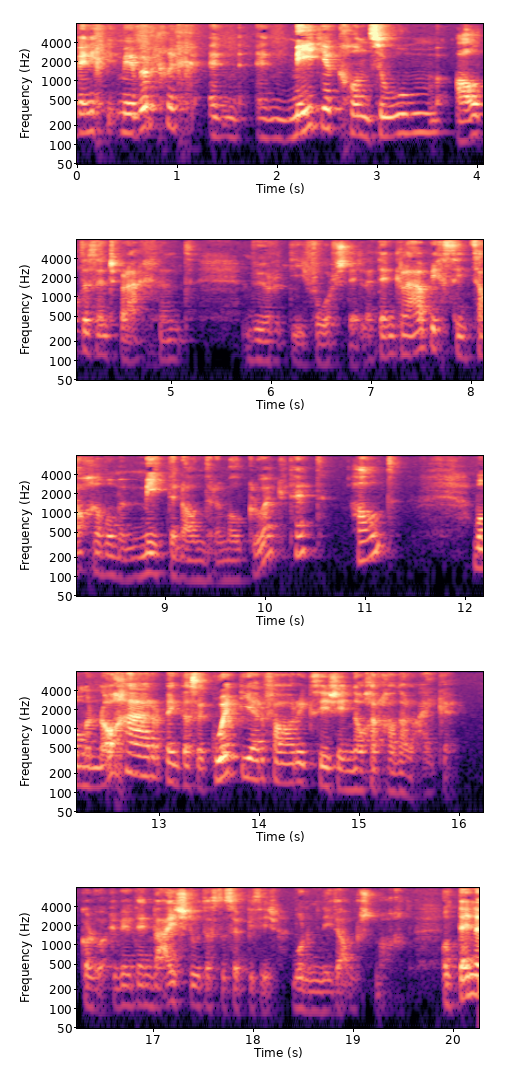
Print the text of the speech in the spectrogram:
wenn ich mir wirklich einen, einen Medienkonsum altersentsprechend würde vorstellen, dann glaube ich, sind Sachen, wo man miteinander einmal geschaut hat, halt, wo man nachher, wenn das eine gute Erfahrung ist, nachher kann alleine schauen, weil dann weißt du, dass das etwas ist, wo einem nicht Angst macht. Und dann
